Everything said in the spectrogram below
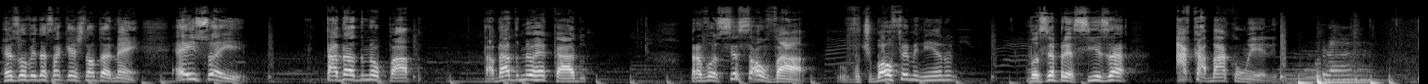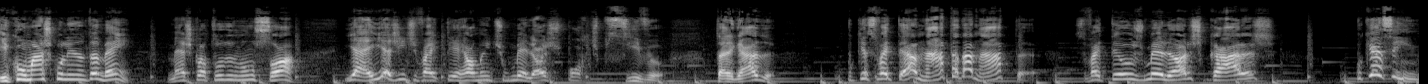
Resolvida essa questão também. É isso aí. Tá dado meu papo. Tá dado meu recado. Para você salvar o futebol feminino, você precisa acabar com ele. E com o masculino também. Mescla tudo num só. E aí a gente vai ter realmente o melhor esporte possível tá ligado? Porque você vai ter a nata da nata. Você vai ter os melhores caras. Porque assim,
